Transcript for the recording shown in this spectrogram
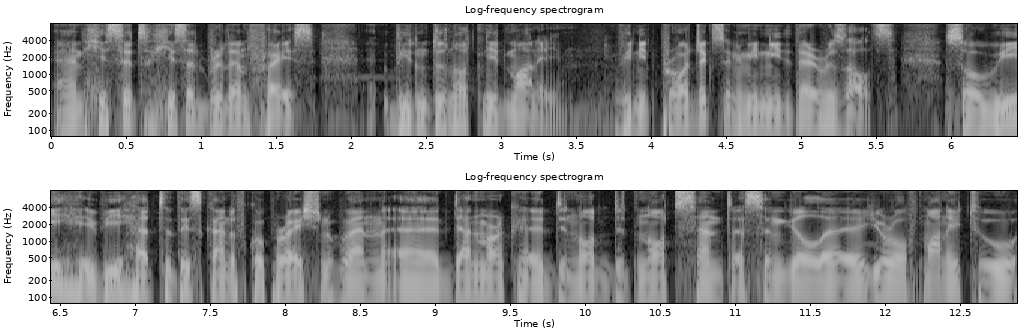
And he said, he said brilliant phrase, we do not need money we need projects and we need their results. So we we had this kind of cooperation when uh, Denmark uh, did not did not send a single uh, euro of money to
